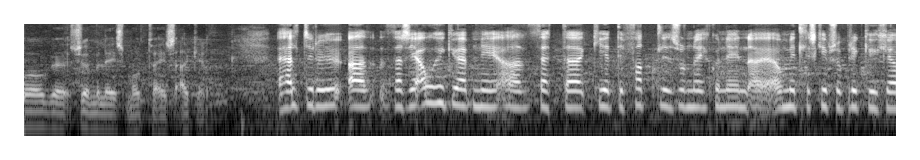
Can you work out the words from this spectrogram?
og eh, sömulegis mótvægis aðgerðum. Heldur þú að það sé áhyggjuefni að þetta geti fallið svona einhvern veginn á milli skips og bryggju hjá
